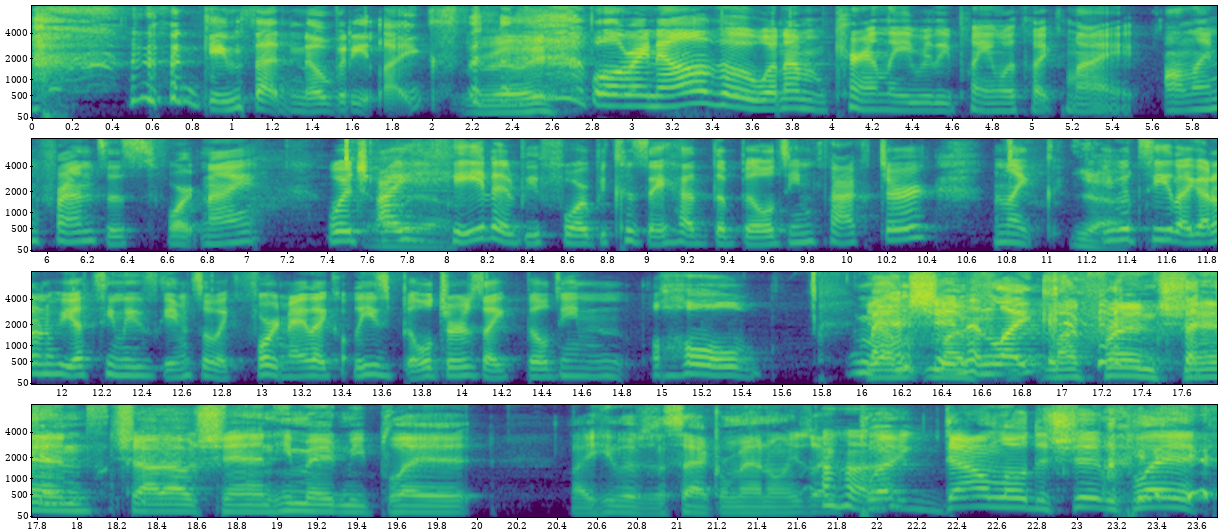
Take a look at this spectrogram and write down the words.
Games that nobody likes. Really? well, right now the one I'm currently really playing with like my online friends is Fortnite. Which oh, I Oh, yeah. hated before because they had the building factor. And like Yeah. you would see, like I don't know if you had seen these games of like Fortnite, like all these builders like building a whole Yeah, mansion my, and like my friend Shan, shout out Shan, he made me play it. Like he lives in Sacramento. He's like, Uh-huh. play, download the shit and play it.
